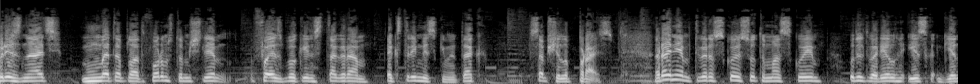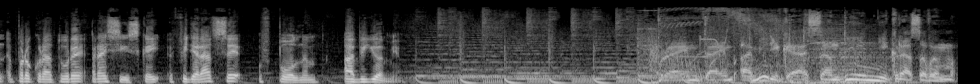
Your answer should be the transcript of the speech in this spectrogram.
признать Meta Platforms, в том числе Facebook и Instagram, экстремистскими, так сообщила Прайс. Ранее Тверской суд Москвы удовлетворил иск Генпрокуратуры Российской Федерации в полном объеме. Прайм-тайм Америка с Андреем Некрасовым.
